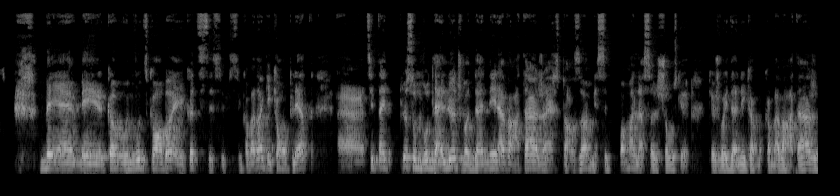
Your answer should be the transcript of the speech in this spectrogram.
mais, mais comme au niveau du combat, écoute, c'est une combattant qui est complète. Euh, peut-être plus au niveau de la lutte, je vais donner l'avantage à Esparza, mais c'est pas mal la seule chose que, que je vais donner comme, comme avantage.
